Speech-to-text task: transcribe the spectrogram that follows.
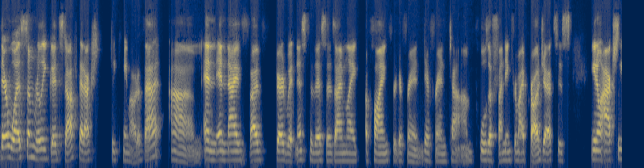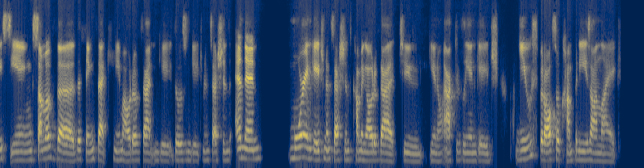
there was some really good stuff that actually came out of that. Um and and i've i've beared witness to this as i'm like applying for different different um, pools of funding for my projects is you know actually seeing some of the the things that came out of that engage those engagement sessions and then more engagement sessions coming out of that to you know actively engage youth but also companies on like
